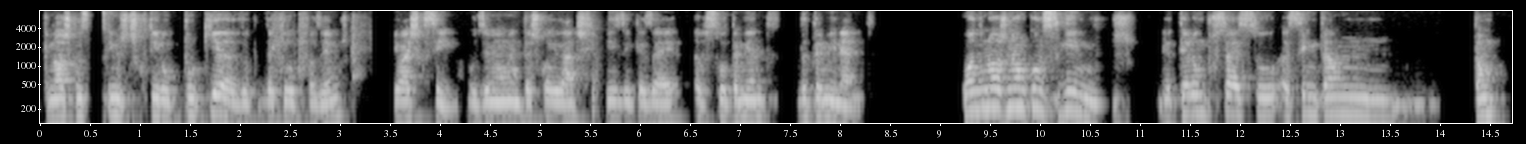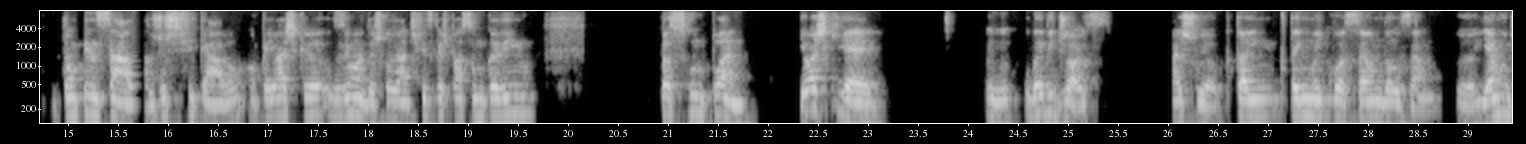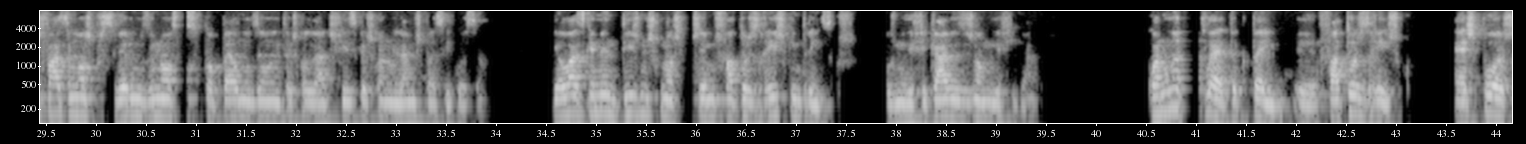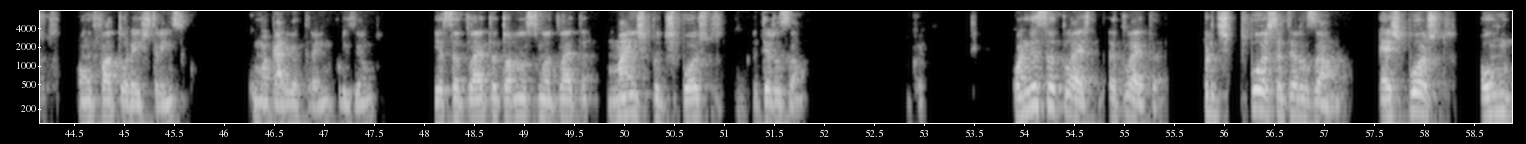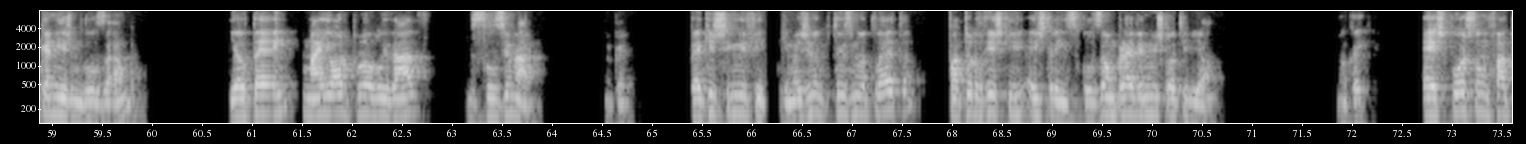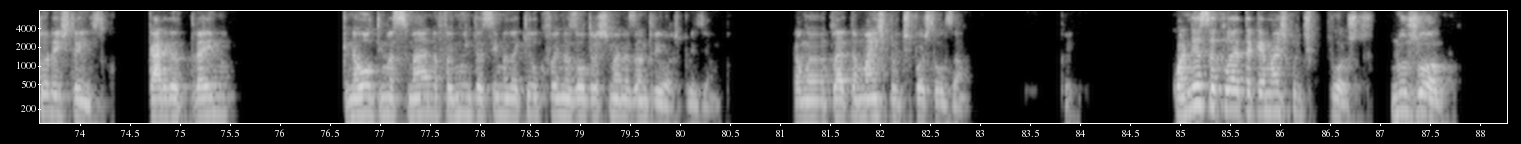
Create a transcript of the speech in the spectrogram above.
que nós conseguimos discutir o porquê daquilo que fazemos, eu acho que sim, o desenvolvimento das qualidades físicas é absolutamente determinante. Quando nós não conseguimos ter um processo assim tão, tão, tão pensado, justificável, ok, eu acho que o desenvolvimento das qualidades físicas passa um bocadinho para segundo plano. Eu acho que é eh, o David Joyce, acho eu, que tem, que tem uma equação da lesão. Eh, e é muito fácil nós percebermos o nosso papel no desenvolvimento das qualidades físicas quando olhamos para essa equação. Ele basicamente diz-nos que nós temos fatores de risco intrínsecos, os modificáveis e os não modificáveis. Quando um atleta que tem eh, fatores de risco é exposto a um fator extrínseco, como a carga de treino, por exemplo, esse atleta torna-se um atleta mais predisposto a ter lesão. Okay? Quando esse atleta, atleta predisposto a ter lesão é exposto a um mecanismo de lesão, ele tem maior probabilidade de se lesionar. Okay? O que é que isto significa? Imagina que tu tens um atleta, fator de risco extrínseco, lesão prévia no isquiotibial. É exposto a um fator extrínseco, carga de treino, que na última semana foi muito acima daquilo que foi nas outras semanas anteriores, por exemplo. É um atleta mais predisposto a lesão. Quando esse atleta que é mais predisposto no jogo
